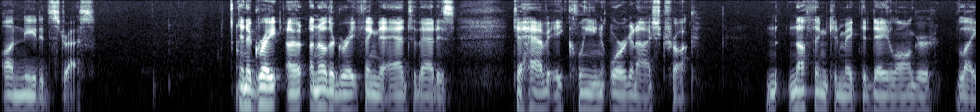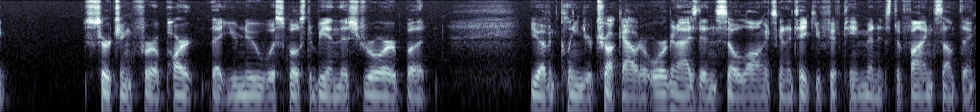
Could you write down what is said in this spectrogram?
unneeded stress. And a great, uh, another great thing to add to that is to have a clean, organized truck. N- nothing can make the day longer like searching for a part that you knew was supposed to be in this drawer, but you haven't cleaned your truck out or organized it in so long. It's going to take you 15 minutes to find something.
